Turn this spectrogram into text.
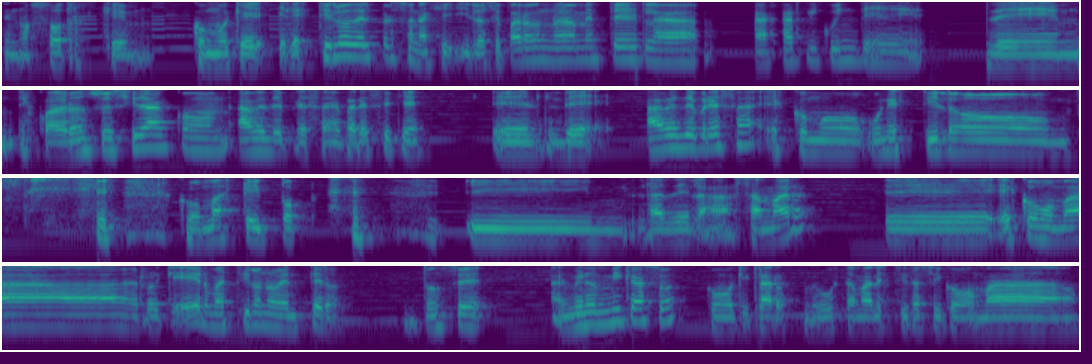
nosotros, que como que el estilo del personaje, y lo separo nuevamente la, a Harley Quinn de, de mm, Escuadrón Suicida con Aves de Presa. Me parece que el de Aves de Presa es como un estilo como más K-pop. y la de la Samara eh, es como más rockero, más estilo noventero. Entonces, al menos en mi caso, como que claro, me gusta más el estilo así como más,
